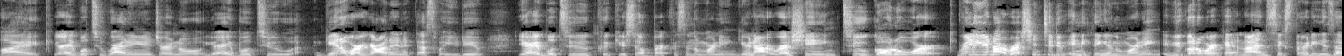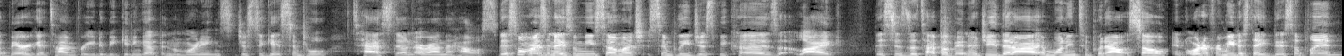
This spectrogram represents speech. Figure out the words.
like you're able to write in your journal. You're able to get a workout in if that's what you do. You're able to cook yourself breakfast in the morning. You're not rushing to go to work. Really, you're not rushing to do anything in the morning. If you go to work at 9, 6.30 is a very good time for you to be getting up in the mornings just to get simple tasks done around the house. This one resonates with me so much simply just because like this is the type of energy that I am wanting to put out. So in order for me to stay disciplined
